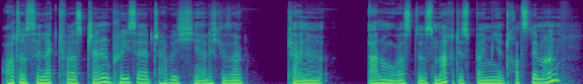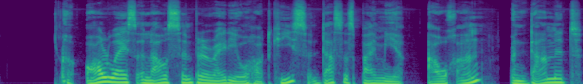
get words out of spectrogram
Auto Select First Channel Preset habe ich ehrlich gesagt keine Ahnung, was das macht, ist bei mir trotzdem an. Always allow simple radio hotkeys, das ist bei mir auch an. Und damit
